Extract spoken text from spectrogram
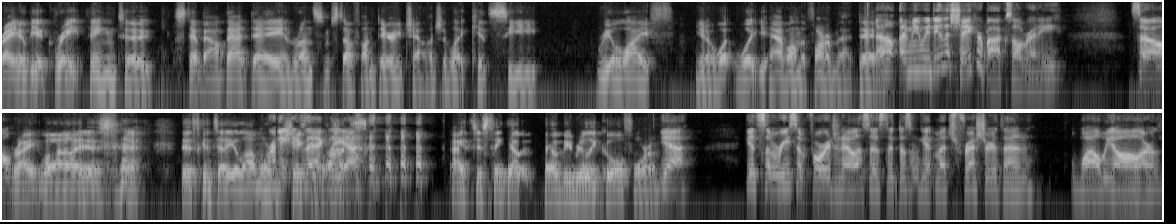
right? It would be a great thing to step out that day and run some stuff on Dairy Challenge and let kids see real life, you know, what what you have on the farm that day. oh, I mean, we do the shaker box already. So, Right. Well, I just, this can tell you a lot more than right, Shaker exactly, Box. yeah. I just think that would, that would be really cool for them. yeah. Get some recent forage analysis that doesn't get much fresher than while we all are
